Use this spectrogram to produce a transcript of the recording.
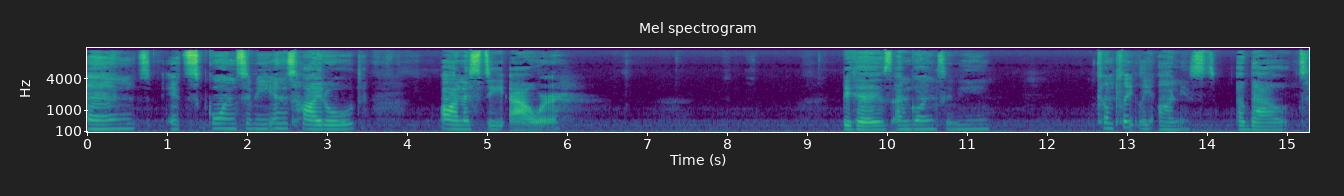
and it's going to be entitled Honesty Hour. Because I'm going to be completely honest about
